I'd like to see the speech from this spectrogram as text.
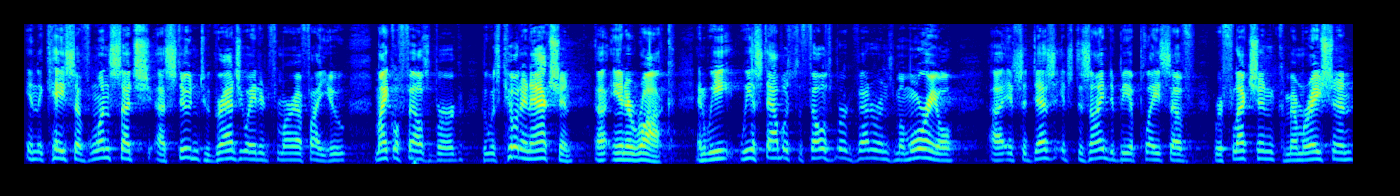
in the case of one such uh, student who graduated from our FIU, Michael Felsberg, who was killed in action uh, in Iraq. And we, we established the Felsberg Veterans Memorial. Uh, it's, a des- it's designed to be a place of reflection, commemoration,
